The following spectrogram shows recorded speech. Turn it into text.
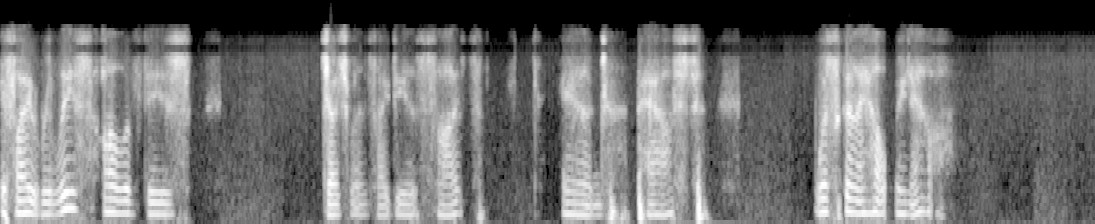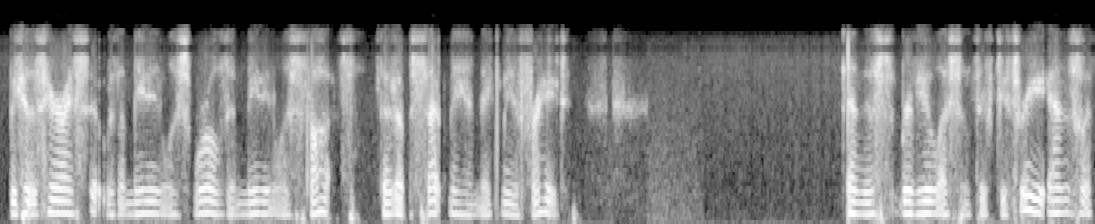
if I release all of these judgments, ideas, thoughts, and past, what's going to help me now? Because here I sit with a meaningless world and meaningless thoughts that upset me and make me afraid. And this review lesson 53 ends with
